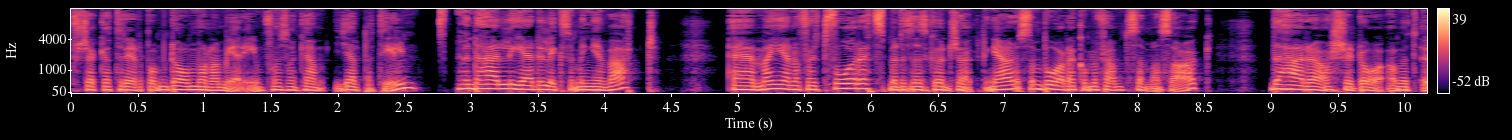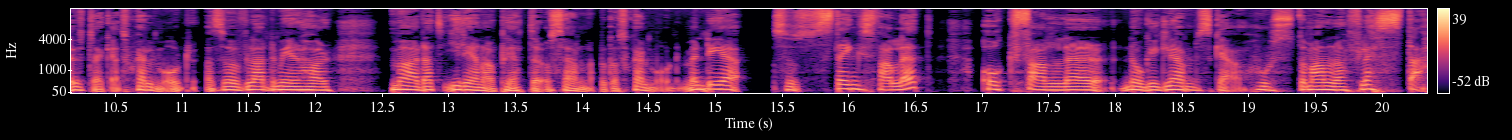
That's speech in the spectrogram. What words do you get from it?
försöka ta reda på om de har någon mer info som kan hjälpa till. Men det här leder liksom ingen vart. Eh, man genomför två rättsmedicinska undersökningar som båda kommer fram till samma sak. Det här rör sig då om ett utökat självmord. Alltså Vladimir har mördat Jelena och Peter och sen begått självmord. Men det så stängs fallet och faller nog i glömska hos de allra flesta.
